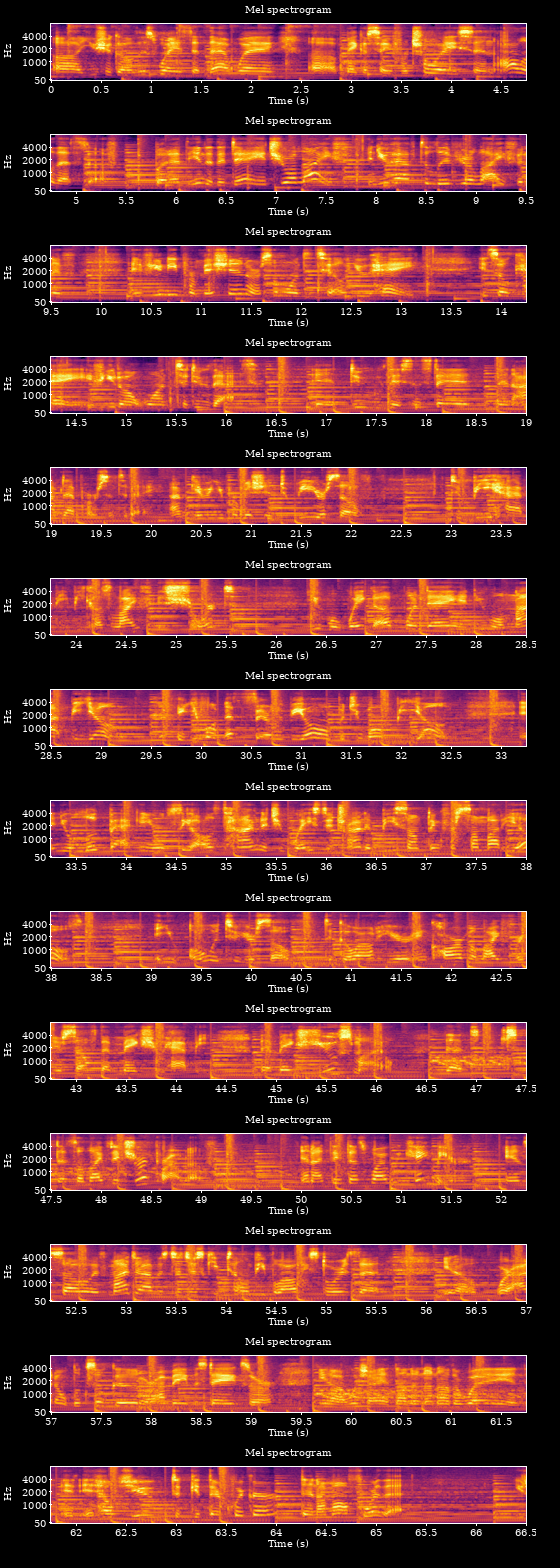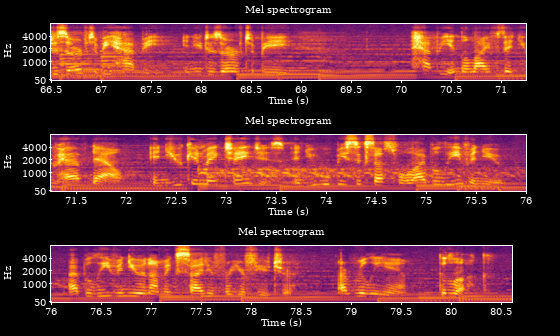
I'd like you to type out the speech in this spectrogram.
uh, you should go this way instead of that way, uh, make a safer choice, and all of that stuff. But at the end of the day, it's your life, and you have to live your life. And if if you need permission or someone to tell you, hey, it's okay if you don't want to do that and do this instead, then I'm that person today. I'm giving you permission to be yourself to be happy because life is short. You will wake up one day and you will not be young. And you won't necessarily be old, but you won't be young. And you'll look back and you'll see all this time that you wasted trying to be something for somebody else. And you owe it to yourself to go out here and carve a life for yourself that makes you happy, that makes you smile, that that's a life that you're proud of. And I think that's why we came here. And so, if my job is to just keep telling people all these stories that, you know, where I don't look so good or I made mistakes or, you know, I wish I had done it another way and it, it helps you to get there quicker, then I'm all for that. You deserve to be happy and you deserve to be happy in the life that you have now. And you can make changes and you will be successful. I believe in you. I believe in you and I'm excited for your future. I really am. Good luck.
